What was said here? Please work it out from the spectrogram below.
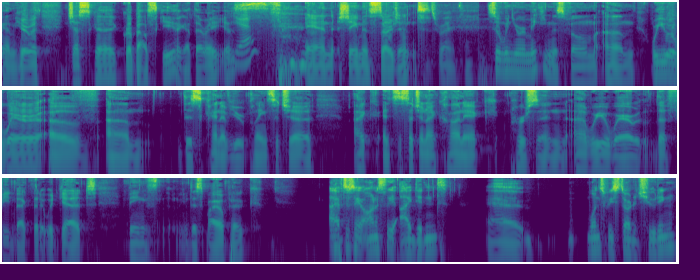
I'm here with Jessica Grabowsky. I got that right? Yes. Yes. and Seumas Sargent. That's right. So, when you were making this film, um, were you aware of um, this kind of you're playing such a ic- it's such an iconic person? Uh, were you aware of the feedback that it would get being this biopic? I have to say, honestly, I didn't. Uh, once we started shooting,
